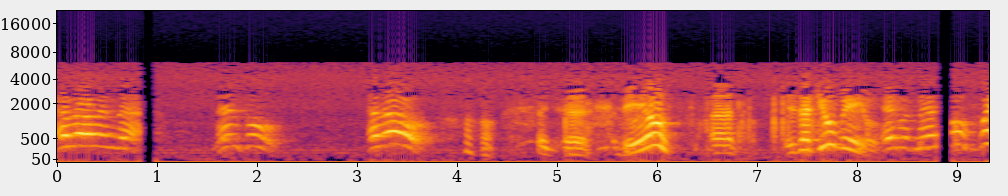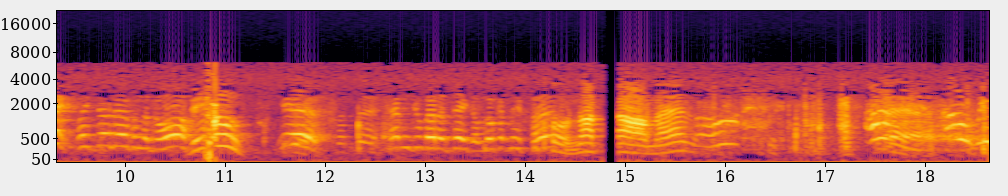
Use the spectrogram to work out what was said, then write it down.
Hello in there. Mansell. Hello. Oh, uh, uh, Beale? Uh, is that you, Beale? Edward Mansell. Wait, wait, don't open the door. Beale? Yes, but uh, hadn't you better take a look at me first? Oh, not now, man. Oh. There. Oh, we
